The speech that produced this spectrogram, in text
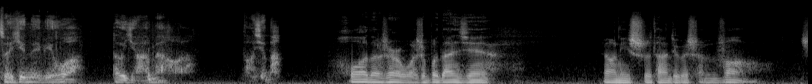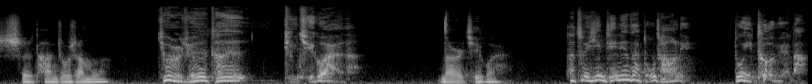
最近那批货都已经安排好了，放心吧。货的事儿我是不担心，让你试探这个沈放，试探出什么了？就是觉得他挺奇怪的。哪儿奇怪？他最近天天在赌场里，赌瘾特别大，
